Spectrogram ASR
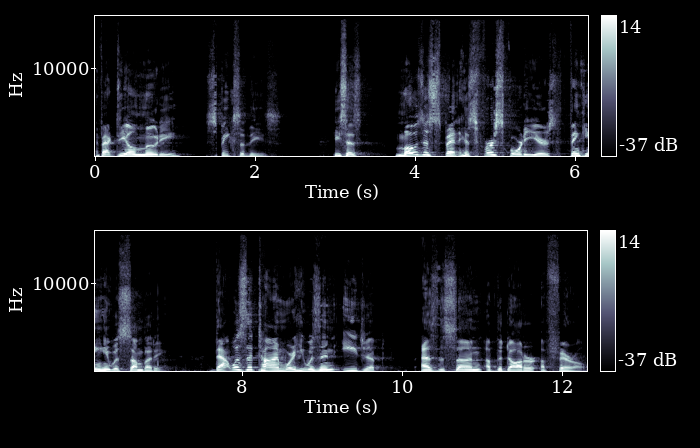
In fact, D.L. Moody speaks of these. He says, Moses spent his first 40 years thinking he was somebody. That was the time where he was in Egypt as the son of the daughter of Pharaoh.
